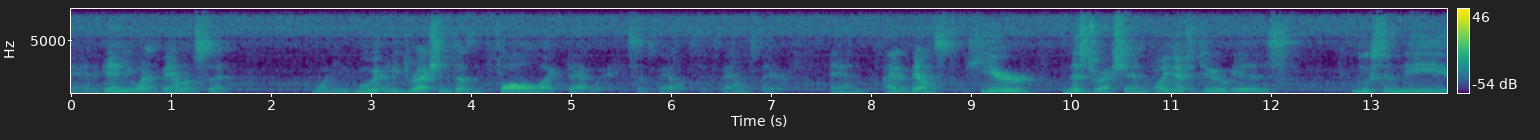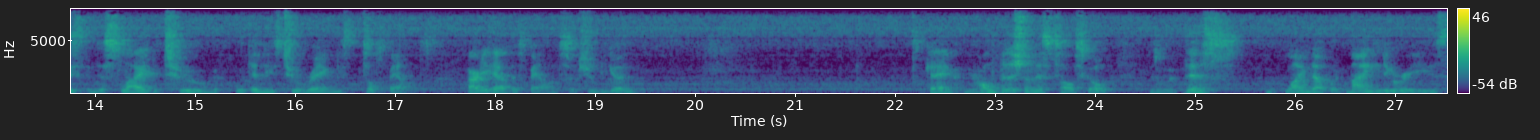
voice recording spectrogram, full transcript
And again, you want it balanced that when you move it any direction, it doesn't fall like that way. So it's balanced, it's balanced there. And I have it balanced here in this direction. All you have to do is loosen these and just slide the tube within these two rings until it's balanced. I already have this balanced, so it should be good. Okay, your home position on this telescope is with this lined up with 90 degrees.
